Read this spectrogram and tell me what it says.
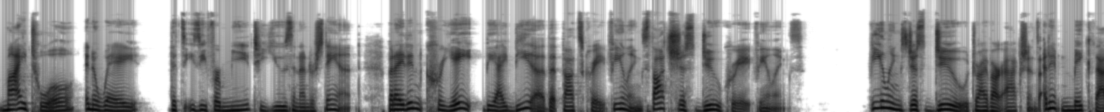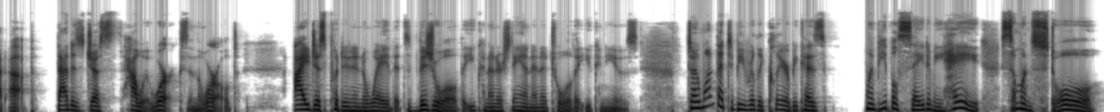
my tool in a way that's easy for me to use and understand. But I didn't create the idea that thoughts create feelings. Thoughts just do create feelings. Feelings just do drive our actions. I didn't make that up. That is just how it works in the world. I just put it in a way that's visual that you can understand and a tool that you can use. So I want that to be really clear because when people say to me, Hey, someone stole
